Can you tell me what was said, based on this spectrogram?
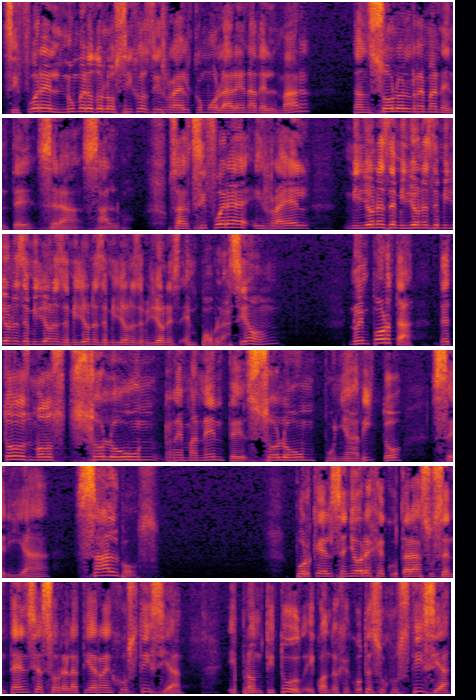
Si fuera el número de los hijos de Israel como la arena del mar, tan solo el remanente será salvo. O sea, si fuera Israel millones de millones de millones de millones de millones de millones de millones en población, no importa, de todos modos, solo un remanente, solo un puñadito sería salvos. Porque el Señor ejecutará su sentencia sobre la tierra en justicia y prontitud, y cuando ejecute su justicia,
